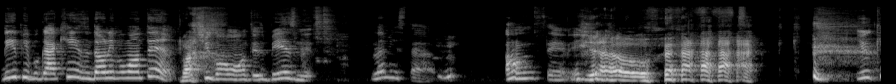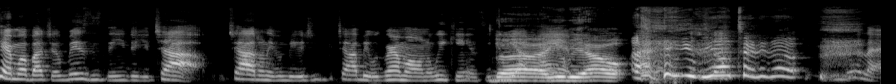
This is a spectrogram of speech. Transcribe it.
These people got kids and don't even want them. But you gonna want this business. Let me stop. I'm saying it. Yo. you care more about your business than you do your child child don't even be with you. Child be with grandma on the weekends. You be out. You be out. you be out. Turn it up. Relax.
